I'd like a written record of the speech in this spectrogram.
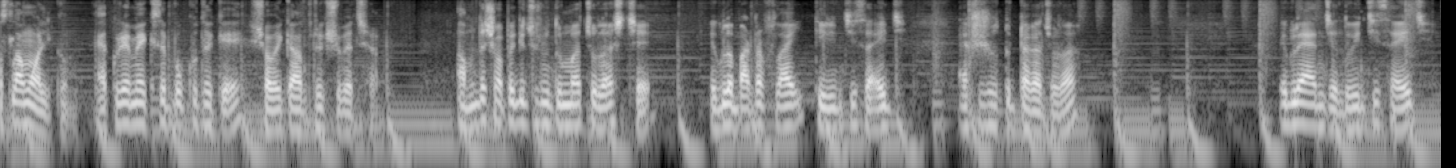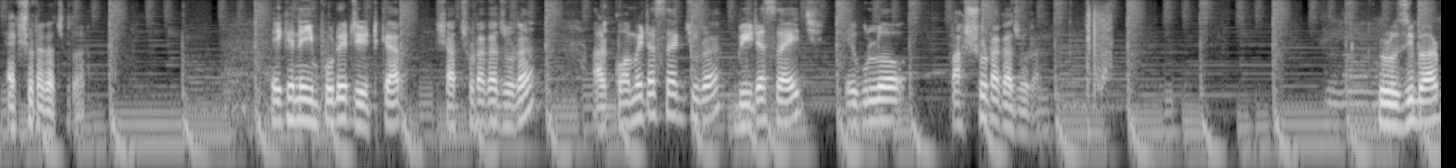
আসসালামু আলাইকুম। অ্যাকুরিয়াম এক্সের পক্ষ থেকে সবাইকে আন্তরিক শুভেচ্ছা। আমাদের শপে কিছু নতুন মাছ চলে আসছে। এগুলো বাটারফ্লাই তিন ইঞ্চি সাইজ একশো সত্তর টাকা জোড়া। এগুলো অ্যাঞ্জেল দুই ইঞ্চি সাইজ একশো টাকা জোড়া। এখানে ইম্পোর্টেড রেড ক্যাপ সাতশো টাকা জোড়া। আর কমেট আছে এক জোড়া ব্রিডা সাইজ এগুলো পাঁচশো টাকা জোড়া। রোজি বার্ব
